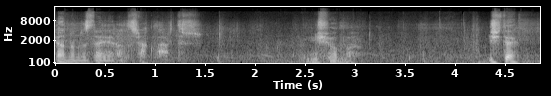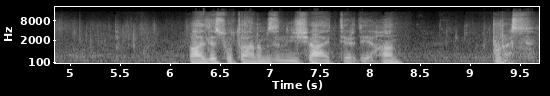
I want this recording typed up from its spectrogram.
yanınızda yer alacaklardır. İnşallah. İşte Valide Sultanımızın inşa ettirdiği han burası.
